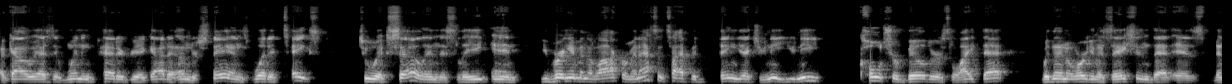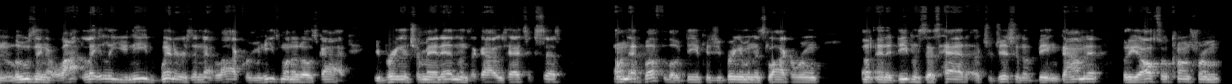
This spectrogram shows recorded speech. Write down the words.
a guy who has a winning pedigree, a guy that understands what it takes to excel in this league, and you bring him in the locker room, and that's the type of thing that you need. You need culture builders like that within an organization that has been losing a lot lately. You need winners in that locker room, and he's one of those guys. You bring in Tremaine Edmunds, a guy who's had success on that Buffalo defense. You bring him in this locker room, uh, and a defense that's had a tradition of being dominant, but he also comes from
